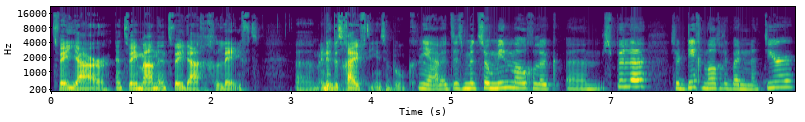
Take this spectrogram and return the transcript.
twee jaar en twee maanden en twee dagen geleefd. Ehm, en dit beschrijft hij in zijn boek. Ja, het is met zo min mogelijk ehm, spullen, zo dicht mogelijk bij de natuur.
